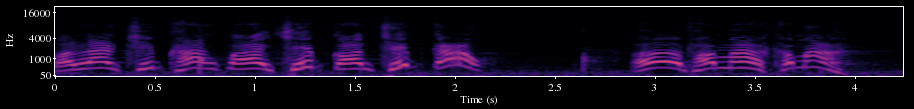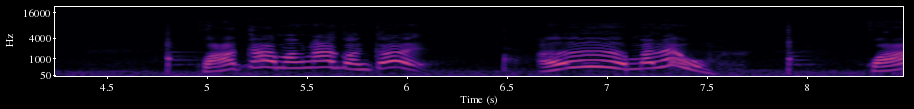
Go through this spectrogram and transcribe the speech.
ตอนแรกชิปข้างไป ชิปก่อนชิปก้า เออพร้อมาเข้ามา ขวาก้าวมังหน้าก่อนก้อยเออ มาเร็ว ขวา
